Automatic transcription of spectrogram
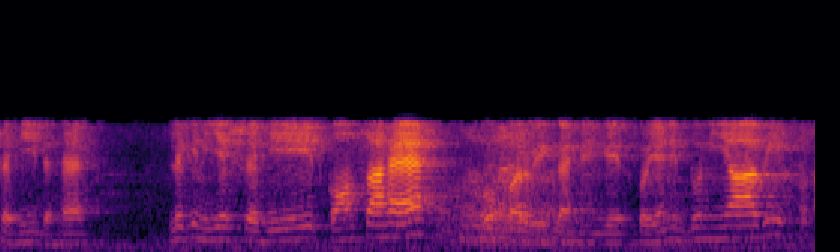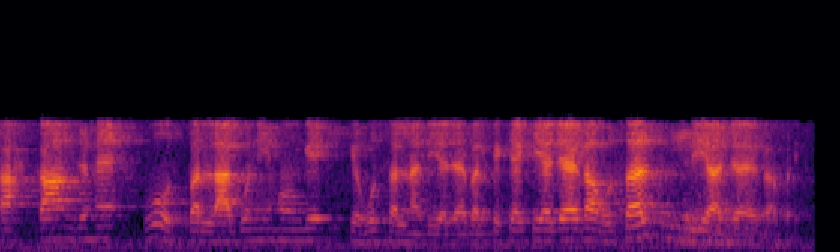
شہید ہے۔ لیکن یہ شہید کون سا ہے؟ اوپر بھی کہیں گے اس کو۔ یعنی دنیاوی احکام جو ہیں، وہ اس پر لاگو نہیں ہوں گے کہ غسل نہ دیا جائے، بلکہ کیا کیا جائے گا؟ غسل دیا جائے گا، بھائی۔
